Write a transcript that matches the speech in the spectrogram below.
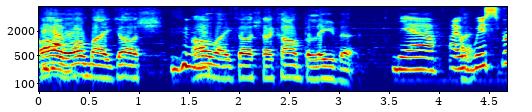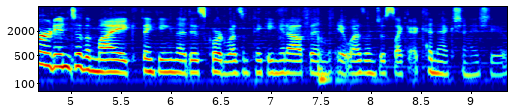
Oh, oh my gosh. oh my gosh, I can't believe it. Yeah, I I- whispered into the mic thinking that Discord wasn't picking it up and it wasn't just like a connection issue.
